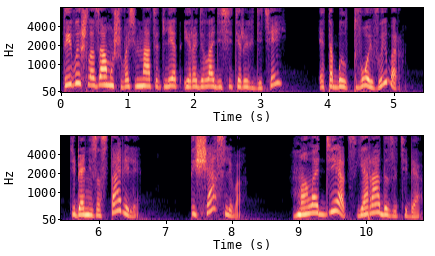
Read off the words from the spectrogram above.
Ты вышла замуж в 18 лет и родила десятерых детей? Это был твой выбор? Тебя не заставили? Ты счастлива? Молодец, я рада за тебя.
